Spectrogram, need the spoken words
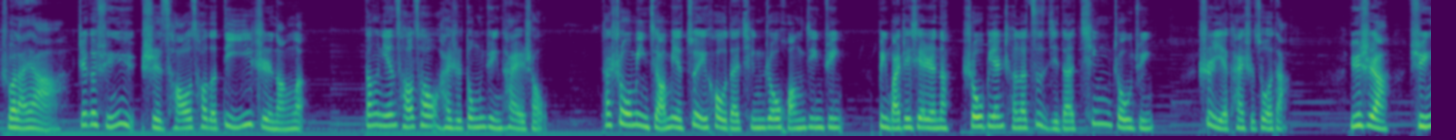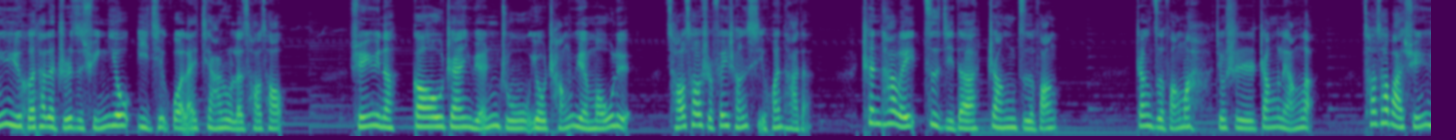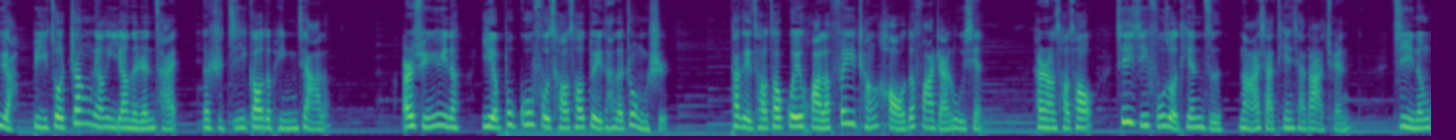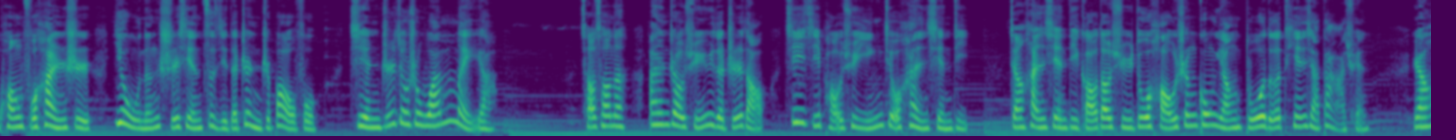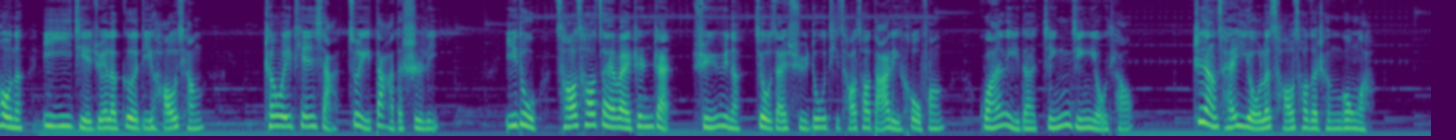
说来呀，这个荀彧是曹操的第一智囊了。当年曹操还是东郡太守，他受命剿灭最后的青州黄巾军，并把这些人呢收编成了自己的青州军，事业开始做大。于是啊，荀彧和他的侄子荀攸一起过来加入了曹操。荀彧呢，高瞻远瞩，有长远谋略，曹操是非常喜欢他的，称他为自己的张子房。张子房嘛，就是张良了。曹操把荀彧啊比作张良一样的人才，那是极高的评价了。而荀彧呢，也不辜负曹操对他的重视，他给曹操规划了非常好的发展路线，他让曹操积极辅佐天子，拿下天下大权。既能匡扶汉室，又能实现自己的政治抱负，简直就是完美呀！曹操呢，按照荀彧的指导，积极跑去营救汉献帝，将汉献帝搞到许都，好生供养，夺得天下大权。然后呢，一一解决了各地豪强，成为天下最大的势力。一度曹操在外征战，荀彧呢就在许都替曹操打理后方，管理的井井有条，这样才有了曹操的成功啊！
